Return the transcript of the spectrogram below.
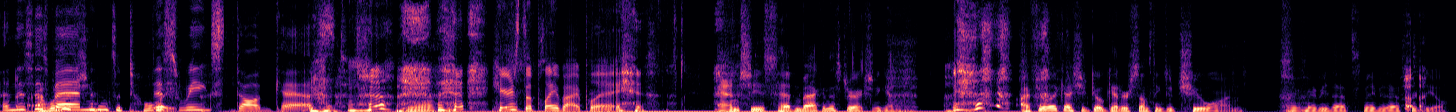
And this I has if she been wants a toy. this week's dog cast. yeah, Here's the play-by-play. and she's heading back in this direction again. I feel like I should go get her something to chew on. Like maybe that's maybe that's her deal.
